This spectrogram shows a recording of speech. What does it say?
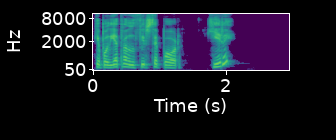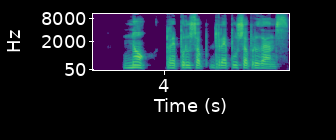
que podía traducirse por ¿Quiere? No, repuso, Prudence.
